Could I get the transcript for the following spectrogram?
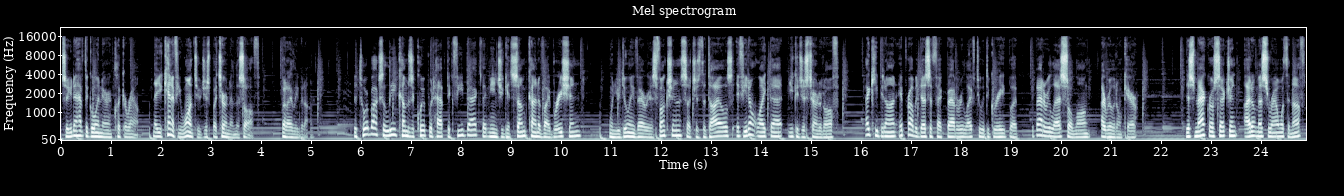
so you don't have to go in there and click around. Now you can if you want to just by turning this off but I leave it on. The TourBox Elite comes equipped with haptic feedback. That means you get some kind of vibration when you're doing various functions, such as the dials. If you don't like that, you could just turn it off. I keep it on. It probably does affect battery life to a degree, but the battery lasts so long, I really don't care. This macro section, I don't mess around with enough.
